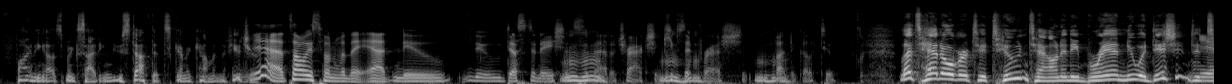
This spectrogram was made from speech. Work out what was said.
finding out some exciting new stuff that's going to come in the future. Yeah, it's always fun when they add new new destinations Mm-hmm. to that attraction. Keeps it fresh and fun to go to. Let's head over to Toontown and a brand new addition to Yes.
